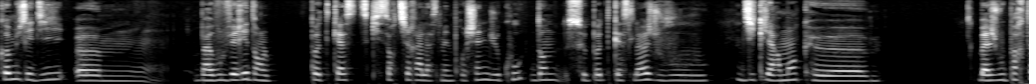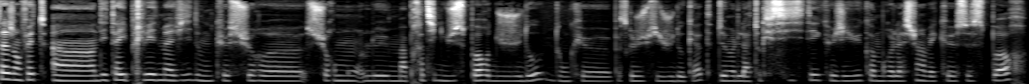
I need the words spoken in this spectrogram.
comme je l'ai dit, bah, vous le verrez dans le podcast qui sortira la semaine prochaine, du coup. Dans ce podcast-là, je vous dis clairement que bah, je vous partage en fait un détail privé de ma vie donc euh, sur, euh, sur ma pratique du sport, du judo, donc euh, parce que je suis judocate, de la toxicité que j'ai eu comme relation avec ce sport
